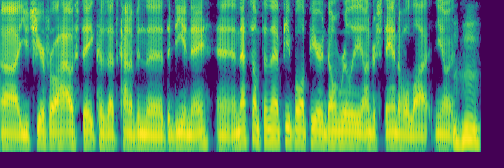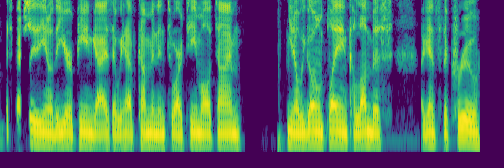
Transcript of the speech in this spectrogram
uh, you cheer for Ohio State because that's kind of in the the DNA, and, and, that's something that people up here don't really understand a whole lot. You know, mm-hmm. especially you know the European guys that we have coming into our team all the time. You know, we go and play in Columbus against the crew,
